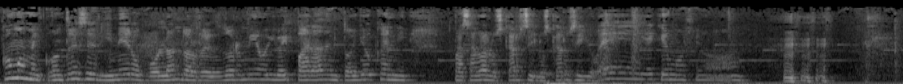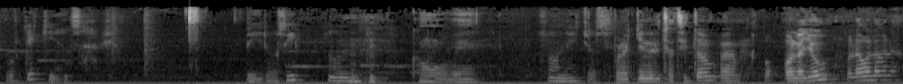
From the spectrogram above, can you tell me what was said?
¿Cómo me encontré ese dinero volando alrededor mío? Yo ahí parada en Toyocan y pasaba los carros y los carros y yo, ¡eh, qué emoción! ¿Por qué? ¿Quién sabe? Pero sí, son, ¿Cómo ve? Son hechos. Por aquí en el chatcito. ah, ho- hola Joe, hola, hola, hola.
